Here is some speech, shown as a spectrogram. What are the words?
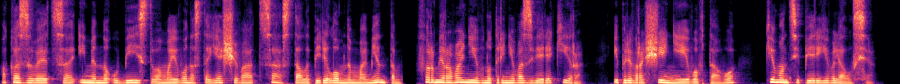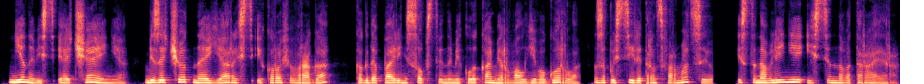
Оказывается, именно убийство моего настоящего отца стало переломным моментом в формировании внутреннего зверя Кира и превращении его в того, кем он теперь являлся. Ненависть и отчаяние, безотчетная ярость и кровь врага, когда парень собственными клыками рвал его горло, запустили трансформацию и становление истинного Тараэра.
